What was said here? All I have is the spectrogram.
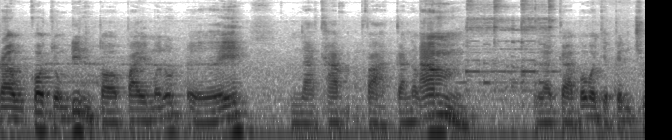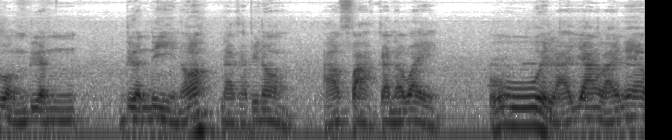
เราก็จงดิ้นต่อไปมนุษย์เอ๋ยนะครับฝากกันนะแล้วก็เพราะว่าจะเป็นช่วงเดือนเดือนนี้เนาะนะครับพี่น้อง เอาฝากกันเอาไว้โอ้ยหลายอย่างหลายแนว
